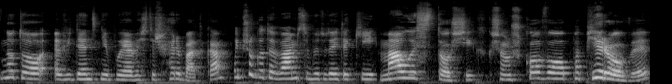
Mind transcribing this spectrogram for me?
no to ewidentnie pojawia się też herbatka. I przygotowałam sobie tutaj taki mały stosik książkowo-papierowy,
